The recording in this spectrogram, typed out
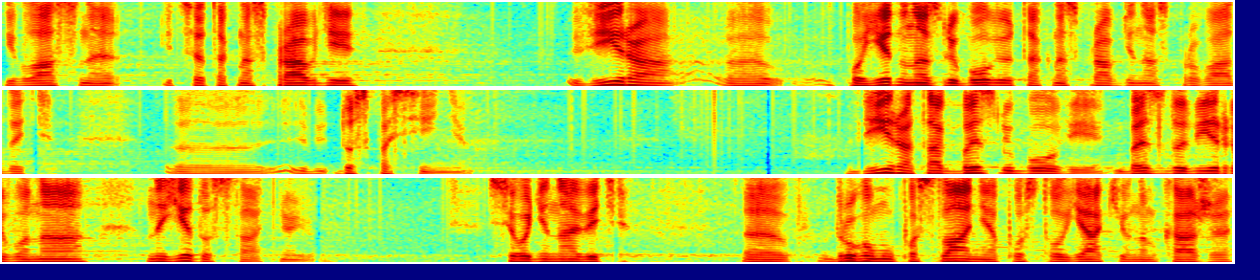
І, власне, і це так насправді віра, е, поєднана з любов'ю, так насправді нас провадить е, до спасіння. Віра так без любові, без довіри, вона не є достатньою. Сьогодні навіть е, в другому посланні апостол Яків нам каже,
